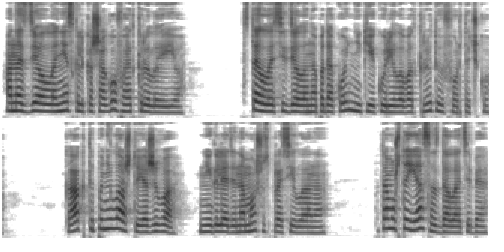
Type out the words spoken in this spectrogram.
она сделала несколько шагов и открыла ее. Стелла сидела на подоконнике и курила в открытую форточку. «Как ты поняла, что я жива?» Не глядя на Машу, спросила она. «Потому что я создала тебя,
